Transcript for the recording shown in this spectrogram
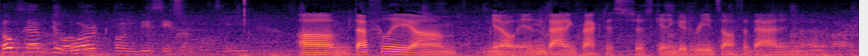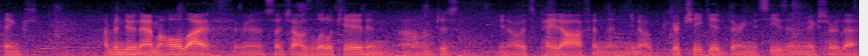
How have you worked on this season? Um, definitely, um, you know, in batting practice, just getting good reads off the bat, and uh, I think I've been doing that my whole life you know, since I was a little kid, and um, just you know it's paid off. And then you know critique it during the season, make sure that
